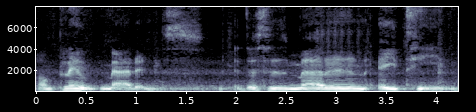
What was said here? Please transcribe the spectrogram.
I'm playing Madden. This is Madden 18.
